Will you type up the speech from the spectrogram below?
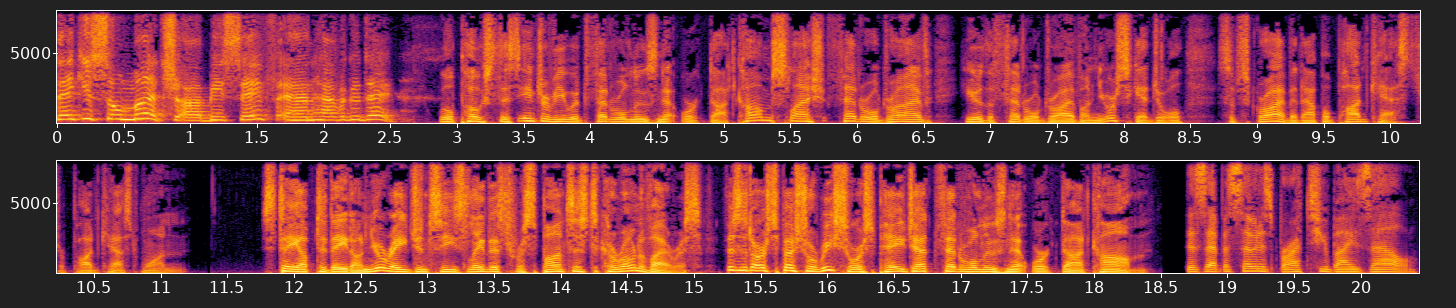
Thank you so much. Uh, be safe and have a good day. We'll post this interview at federalnewsnetwork.com slash Federal Drive. Hear the Federal Drive on your schedule. Subscribe at Apple Podcasts or Podcast One. Stay up to date on your agency's latest responses to coronavirus. Visit our special resource page at federalnewsnetwork.com. This episode is brought to you by Zelle.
